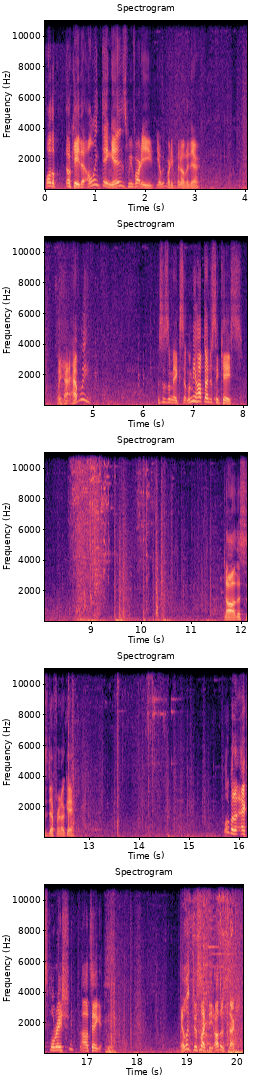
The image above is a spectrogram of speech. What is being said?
Well, the okay. The only thing is, we've already yeah, we've already been over there. Wait, ha have we? This doesn't make sense. Let me hop down just in case. No, this is different. Okay. A little bit of exploration. I'll take it. It looked just like the other section.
